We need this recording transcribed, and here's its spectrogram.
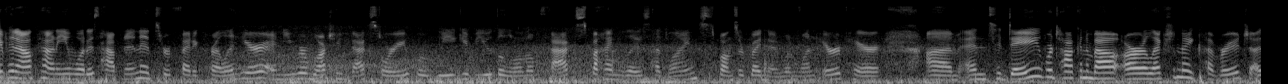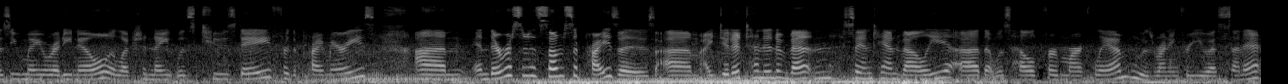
Hey Pinal County, what is happening? It's Rofida Khairalla here, and you are watching Backstory, where we give you the little known facts behind the latest headlines, sponsored by 911 Air Repair. Um, and today we're talking about our election night coverage. As you may already know, election night was Tuesday for the primaries, um, and there were some surprises. Um, I did attend an event in Santan Valley uh, that was held for Mark Lamb, who was running for U.S. Senate.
